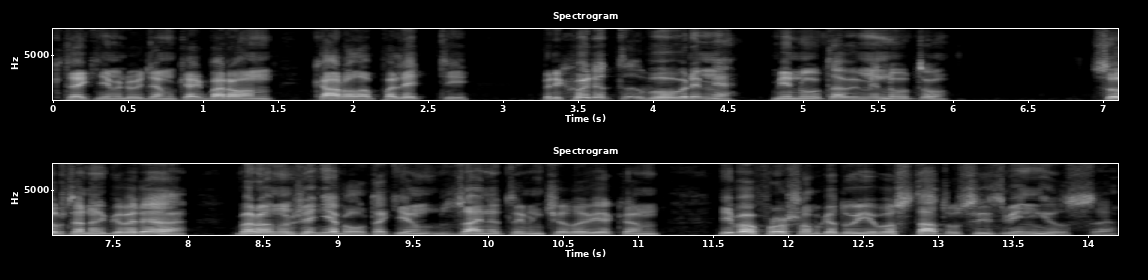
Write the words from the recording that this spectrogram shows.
К таким людям, как барон Карло Палетти, приходят вовремя, минута в минуту. Собственно говоря, барон уже не был таким занятым человеком, ибо в прошлом году его статус изменился.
